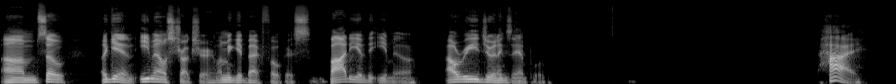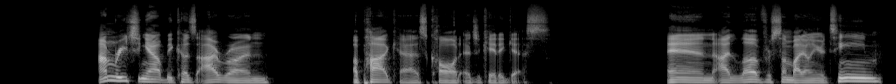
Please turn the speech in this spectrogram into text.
Um, so again, email structure. Let me get back focus. Body of the email. I'll read you an example. Hi, I'm reaching out because I run a podcast called Educated Guests. And I'd love for somebody on your team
